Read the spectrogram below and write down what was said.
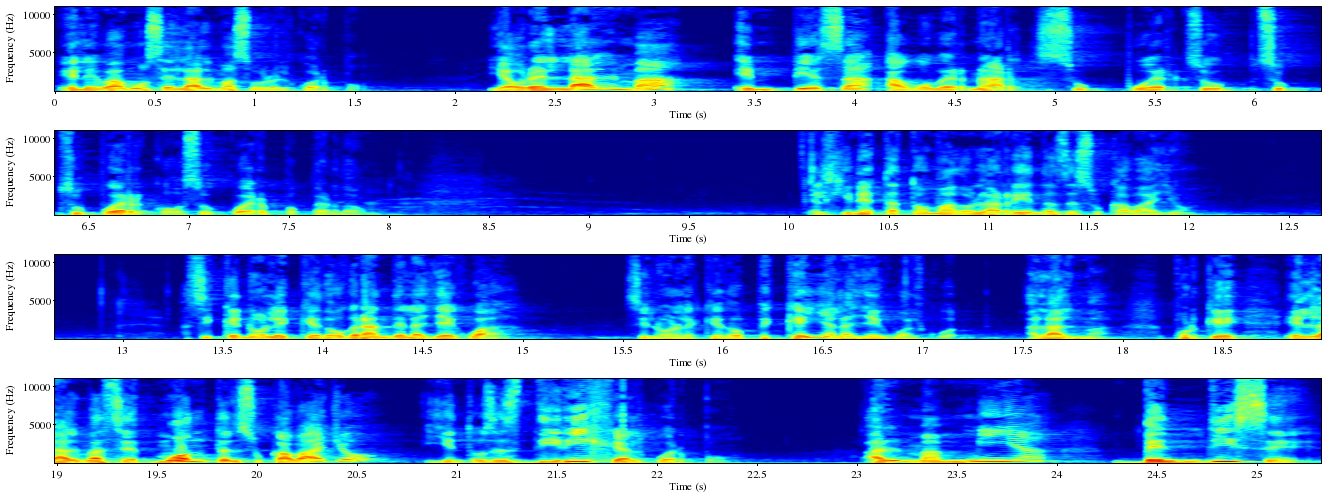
elevamos el alma sobre el cuerpo. Y ahora el alma empieza a gobernar su, su, su puerco, su cuerpo, perdón. El jinete ha tomado las riendas de su caballo. Así que no le quedó grande la yegua, sino le quedó pequeña la yegua al, al alma. Porque el alma se monta en su caballo y entonces dirige al cuerpo. Alma mía, bendice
